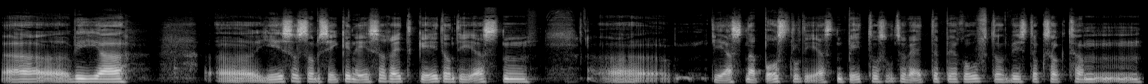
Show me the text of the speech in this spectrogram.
wie ja Jesus am See Genezareth geht und die ersten die ersten Apostel, die ersten Petrus und so weiter beruft und wie sie da gesagt haben,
